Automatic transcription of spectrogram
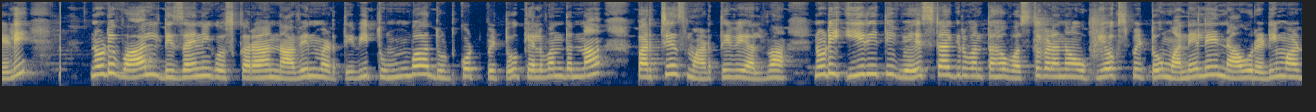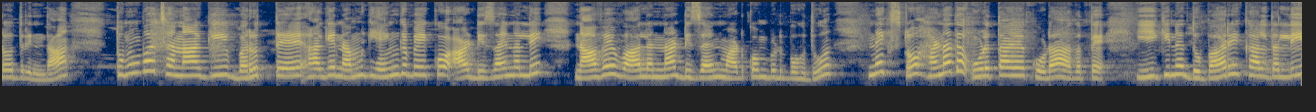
ಹೇಳಿ. ನೋಡಿ ವಾಲ್ ಡಿಸೈನಿಗೋಸ್ಕರ ನಾವೇನು ಮಾಡ್ತೀವಿ? ತುಂಬ ದುಡ್ಡು ಕೊಟ್ಬಿಟ್ಟು ಕೆಲವೊಂದನ್ನು ಪರ್ಚೇಸ್ ಮಾಡ್ತೀವಿ ಅಲ್ವಾ? ನೋಡಿ ಈ ರೀತಿ ವೇಸ್ಟ್ ಆಗಿರುವಂತಹ ವಸ್ತುಗಳನ್ನು ಉಪಯೋಗಿಸ್ಬಿಟ್ಟು ಮನೇಲೇ ನಾವು ರೆಡಿ ಮಾಡೋದ್ರಿಂದ ತುಂಬ ಚೆನ್ನಾಗಿ ಬರುತ್ತೆ. ಹಾಗೆ ನಮ್ಗೆ ಹೆಂಗೆ ಬೇಕೋ ಆ ಡಿಸೈನಲ್ಲಿ ನಾವೇ ವಾಲನ್ನು ಡಿಸೈನ್ ಮಾಡ್ಕೊಂಡ್ಬಿಡ್ಬಹುದು ನೆಕ್ಸ್ಟು ಹಣದ ಉಳಿತಾಯ ಕೂಡ ಆಗುತ್ತೆ. ಈಗಿನ ದುಬಾರಿ ಕಾಲದಲ್ಲಿ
